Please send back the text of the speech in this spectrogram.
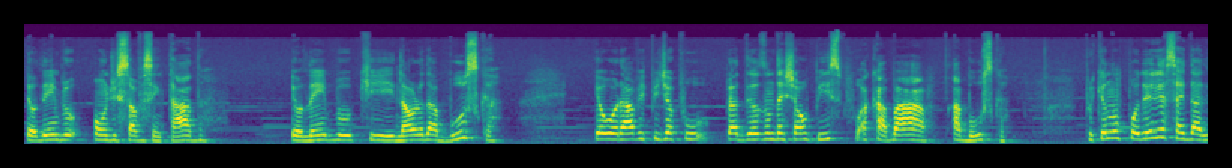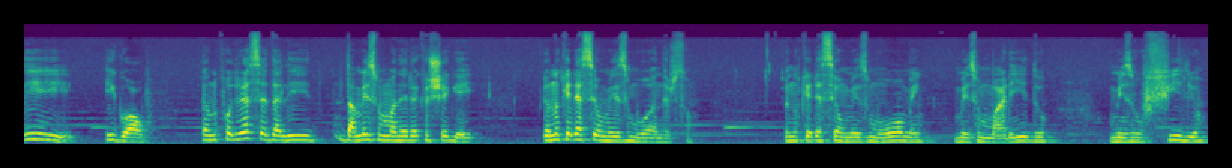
eu lembro onde estava sentado, eu lembro que na hora da busca, eu orava e pedia para Deus não deixar o bispo acabar a busca. Porque eu não poderia sair dali igual. Eu não poderia sair dali da mesma maneira que eu cheguei. Eu não queria ser o mesmo Anderson. Eu não queria ser o mesmo homem, o mesmo marido, o mesmo filho,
